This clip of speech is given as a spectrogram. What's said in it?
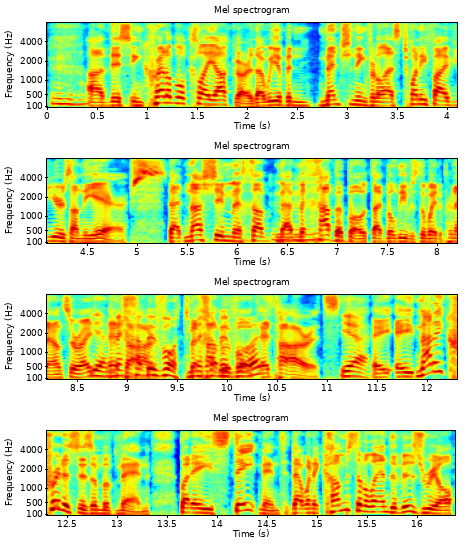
Mhm. uh, this incredible Kli Yakar that we have been mentioning for the last 25 years on the air, that Nashim Mechab- Mechabebot, I believe is the way to pronounce it, right? Mm-hmm. Yeah. Mechabevot. Mechabevot et ha'aretz. Yeah. A, a, not a criticism of men, but a statement that when it comes to the land of Israel,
